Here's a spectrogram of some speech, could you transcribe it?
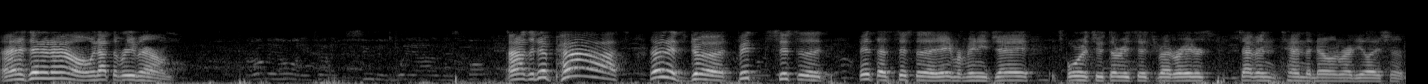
And it's in and out. We got the rebound. And it's a good pass. And it's good. Fifth assist of the fifth assist of the game from Vinny J. It's 42-36 Red Raiders. 7-10 the no regulation.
